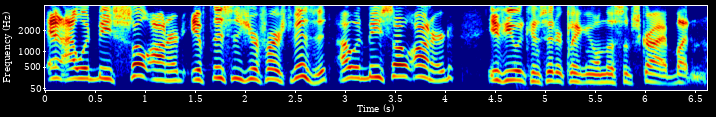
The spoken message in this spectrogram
And I would be so honored if this is your first visit. I would be so honored if you would consider clicking on the subscribe button.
